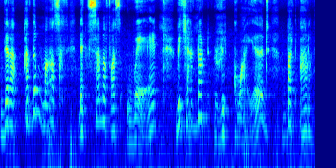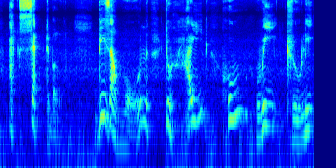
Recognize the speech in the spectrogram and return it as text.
there are other masks that some of us wear which are not required but are acceptable. These are worn to hide who we truly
